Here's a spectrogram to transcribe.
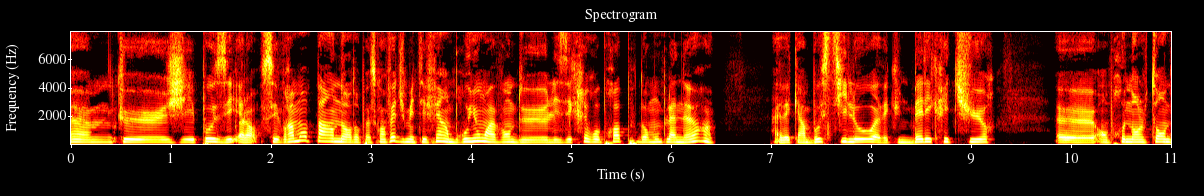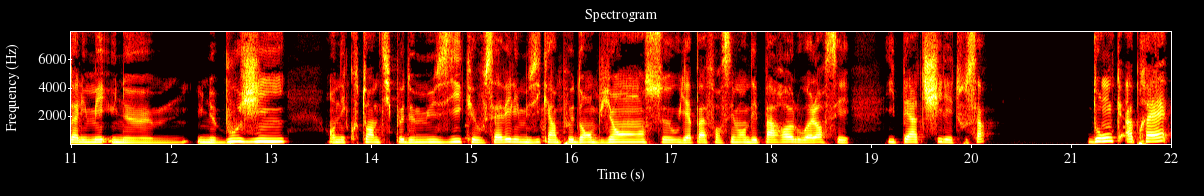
euh, que j'ai posée, alors c'est vraiment pas un ordre parce qu'en fait, je m'étais fait un brouillon avant de les écrire au propre dans mon planeur, avec un beau stylo, avec une belle écriture, en prenant le temps d'allumer une bougie, en écoutant un petit peu de musique, vous savez, les musiques un peu d'ambiance, où il n'y a pas forcément des paroles, ou alors c'est hyper chill et tout ça. Donc après,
